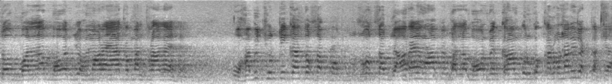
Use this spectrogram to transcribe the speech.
तो वल्लभ भवन जो हमारे यहाँ का मंत्रालय है वहाँ भी छुट्टी कर दो सब वो सब जा रहे हैं वहाँ पे वल्लभ भवन में काम को उनको कोरोना नहीं लगता क्या?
